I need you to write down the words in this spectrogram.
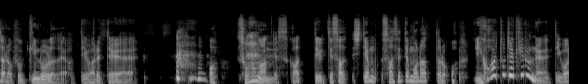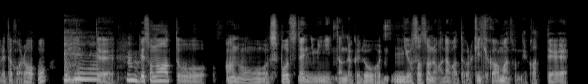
たら腹筋ローラーだよって言われて、あ、そうなんですかって言ってさ、しても、させてもらったら、あ、意外とできるねって言われたから、おと思って、うん。で、その後、あの、スポーツ店に見に行ったんだけど、良さそうなのがなかったから、結局アマゾンで買って、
